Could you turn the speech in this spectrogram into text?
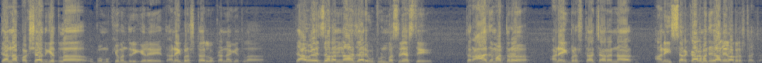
त्यांना पक्षात घेतलं उपमुख्यमंत्री केलेत अनेक भ्रष्टाचार लोकांना घेतलं. त्यावेळेस जर अण्णा हजारे उठून बसले असते तर आज मात्र अनेक भ्रष्टाचारांना आणि सरकारमध्ये झालेला भ्रष्टाचार.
